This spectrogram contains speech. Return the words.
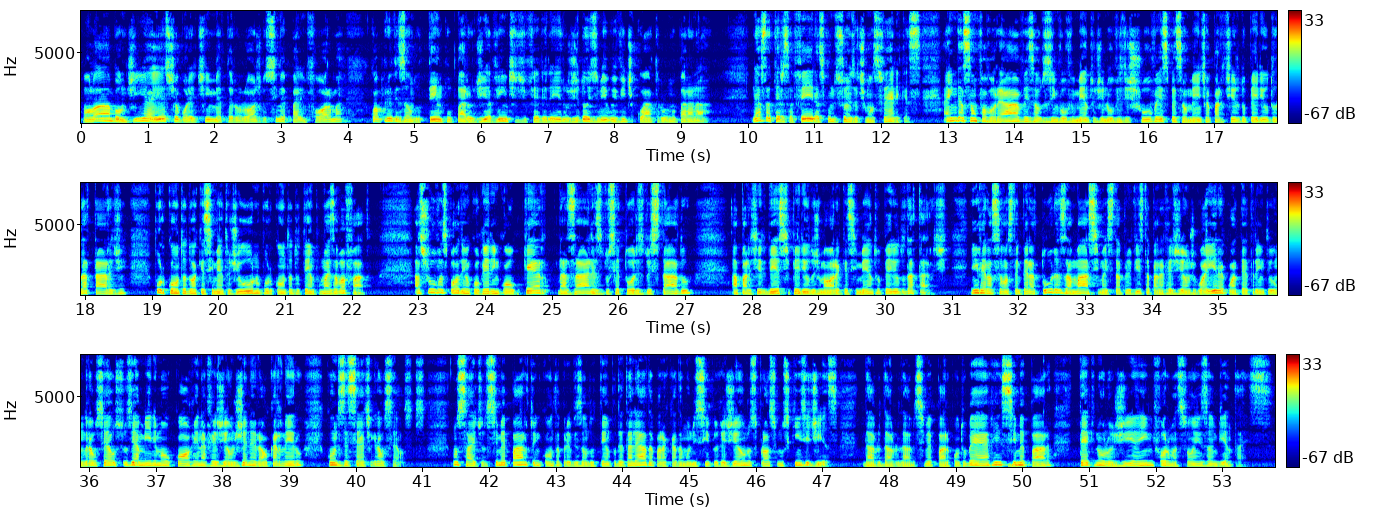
Olá, bom dia. Este é o boletim meteorológico Cimepar Informa com a previsão do tempo para o dia 20 de fevereiro de 2024 no Paraná. Nesta terça-feira, as condições atmosféricas ainda são favoráveis ao desenvolvimento de nuvens de chuva, especialmente a partir do período da tarde, por conta do aquecimento diurno, por conta do tempo mais abafado. As chuvas podem ocorrer em qualquer das áreas dos setores do estado, a partir deste período de maior aquecimento, o período da tarde. Em relação às temperaturas, a máxima está prevista para a região de Guaíra, com até 31 graus Celsius, e a mínima ocorre na região General Carneiro, com 17 graus Celsius. No site do CIMEPAR, tu encontra a previsão do tempo detalhada para cada município e região nos próximos 15 dias. www.cimepar.br, CIMEPAR, Tecnologia e Informações Ambientais.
